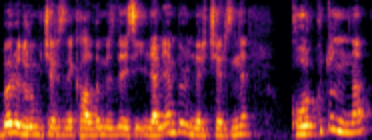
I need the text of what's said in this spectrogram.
Böyle durum içerisinde kaldığımızda ise ilerleyen bölümler içerisinde Korkut'un da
